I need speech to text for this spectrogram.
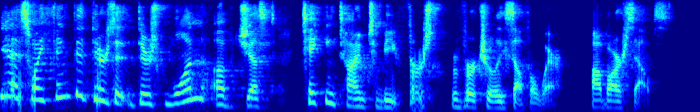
Yeah, so I think that there's a there's one of just taking time to be first virtually self-aware of ourselves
